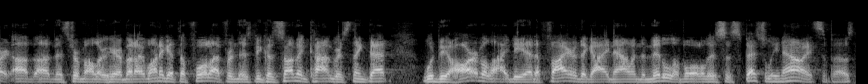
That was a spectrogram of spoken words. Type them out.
of uh, Mr. Mueller here, but I want to get the fallout from this because some in Congress think that would be a horrible idea to fire the guy now in the middle of all of this, especially now, I suppose.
